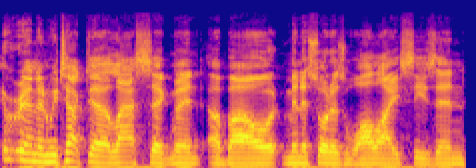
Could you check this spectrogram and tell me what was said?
Brandon, we talked uh, last segment about Minnesota's walleye season.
